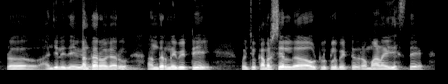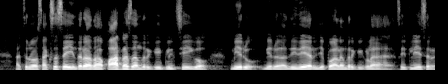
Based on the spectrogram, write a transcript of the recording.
ఇప్పుడు అంజలిదేవి కాంతారావు గారు అందరినీ పెట్టి కొంచెం కమర్షియల్ అవుట్లుక్లు పెట్టి బ్రహ్మాండంగా చేస్తే ఆ సినిమా సక్సెస్ అయిన తర్వాత ఆ పార్ట్నర్స్ అందరికీ పిలిచి ఇగో మీరు మీరు అది ఇది అని చెప్పి వాళ్ళందరికీ కూడా సెటిల్ చేశారండి.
